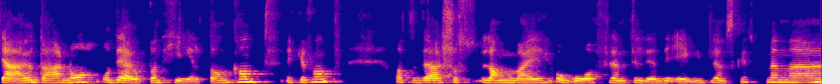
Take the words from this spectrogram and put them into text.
Jeg er jo der nå, og det er jo på en helt annen kant, ikke sant. At det er så lang vei å gå frem til det de egentlig ønsker. Men eh,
